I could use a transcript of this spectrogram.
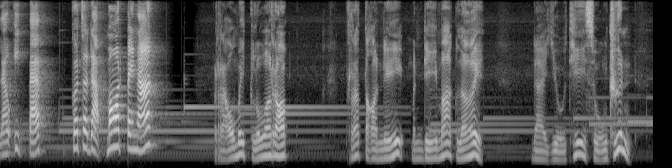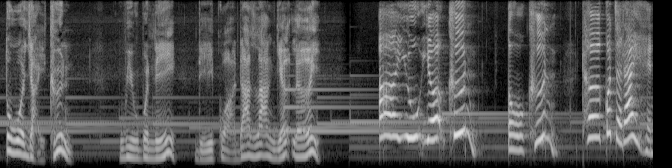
แล้วอีกแป๊บก็จะดับมอดไปนะ เราไม่กลัวหรอก เพราะตอนนี้มันดีมากเลย ได้อยู่ที่สูงขึ้น ตัวใหญ่ขึ้น วิวบนนี้ดีกว่าด้านล่างเยอะเลย อายุเยอะขึ้น โตขึ้น เธอก็จะได้เห็น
